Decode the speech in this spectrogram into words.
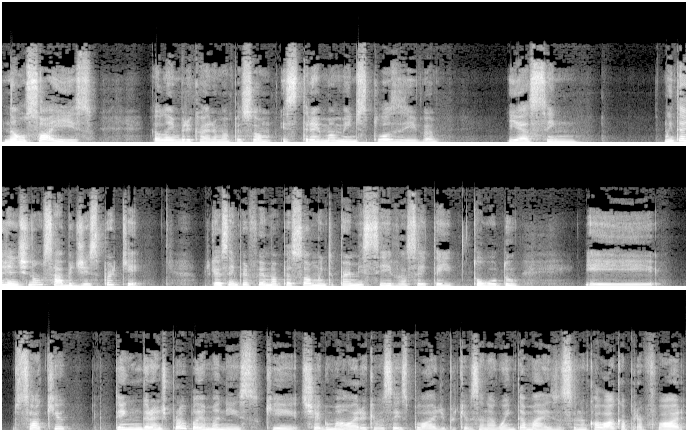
Não só isso. Eu lembro que eu era uma pessoa extremamente explosiva. E assim. Muita gente não sabe disso por quê? Porque eu sempre fui uma pessoa muito permissiva, aceitei tudo. E. Só que tem um grande problema nisso, que chega uma hora que você explode porque você não aguenta mais, você não coloca para fora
